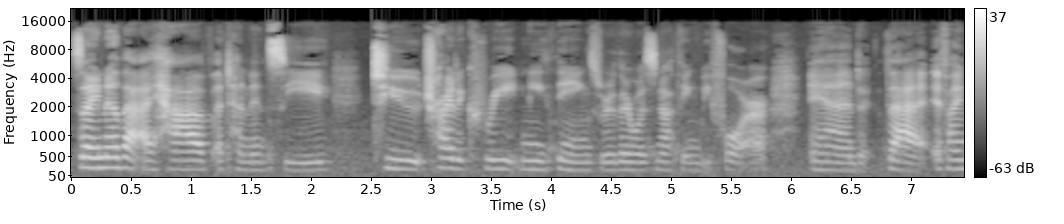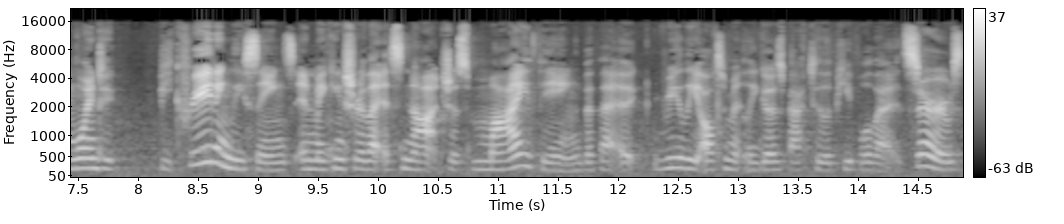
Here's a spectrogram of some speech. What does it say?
So I know that I have a tendency to try to create new things where there was nothing before, and that if I'm going to be creating these things and making sure that it's not just my thing, but that it really ultimately goes back to the people that it serves,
